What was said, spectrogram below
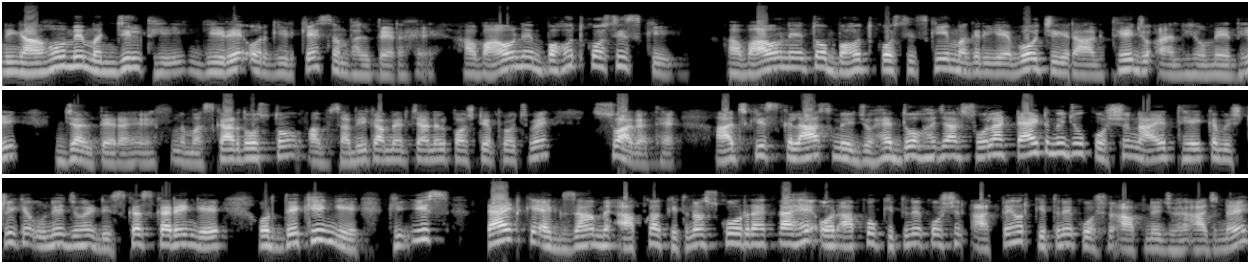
निगाहों में मंजिल थी, गिरे और गिर के संभलते रहे। हवाओं ने बहुत कोशिश की। हवाओं ने तो बहुत कोशिश की, मगर ये वो चिराग थे जो आंधियों में भी जलते रहे। नमस्कार दोस्तों, आप सभी का मेरे चैनल पॉजिटिव अप्रोच में स्वागत है। आज की इस क्लास में जो है 2016 टैट में जो क्वेश्चन आए थे, केमिस्ट्री के उन्हें जो है डिस्कस करेंगे और देखेंगे कि इस टैट के एग्ज़ाम में आपका कितना स्कोर रहता है और आपको कितने क्वेश्चन आते हैं और कितने क्वेश्चन आपने जो है आज नए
